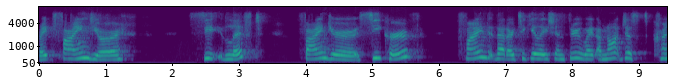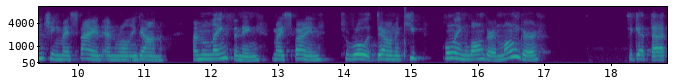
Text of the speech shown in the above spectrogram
right, find your C lift, find your C curve, find that articulation through, right? I'm not just crunching my spine and rolling mm-hmm. down. I'm lengthening my spine to roll it down and keep pulling longer and longer to get that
